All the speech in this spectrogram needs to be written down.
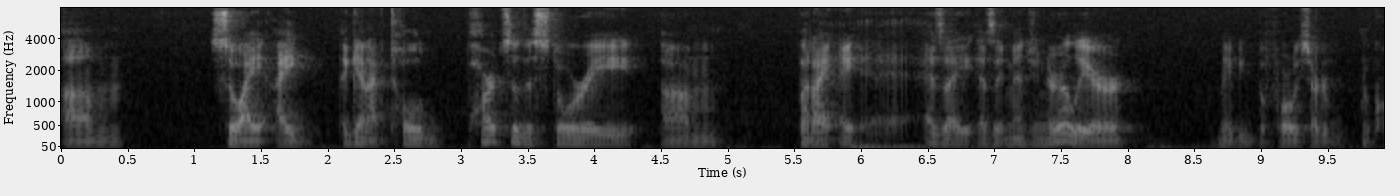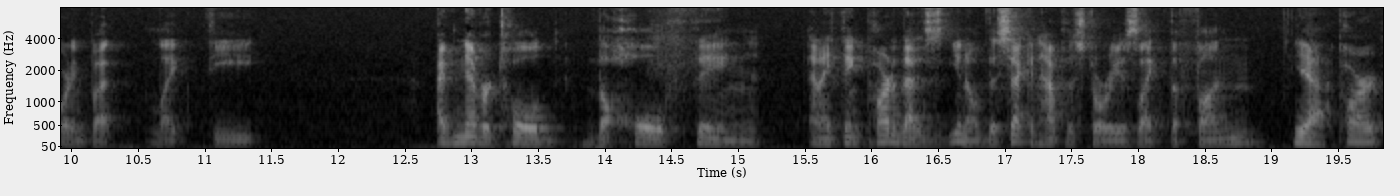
um so i i again i've told parts of the story um but I, I as i as i mentioned earlier maybe before we started recording but like the I've never told the whole thing, and I think part of that is you know the second half of the story is like the fun Yeah. part,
